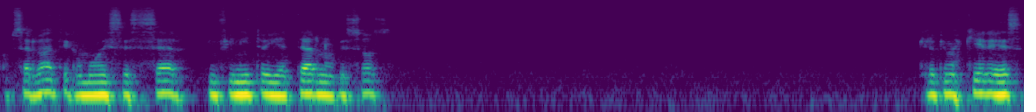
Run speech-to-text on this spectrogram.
Observate como ese ser infinito y eterno que sos. Que lo que más quiere es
